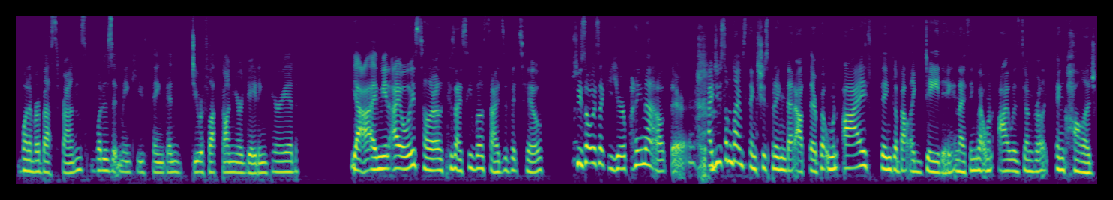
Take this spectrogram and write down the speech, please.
one of our best friends, what does it make you think and do you reflect on your dating period? Yeah, I mean, I always tell her because I see both sides of it too. She's always like, You're putting that out there. I do sometimes think she's putting that out there, but when I think about like dating and I think about when I was younger, like in college,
